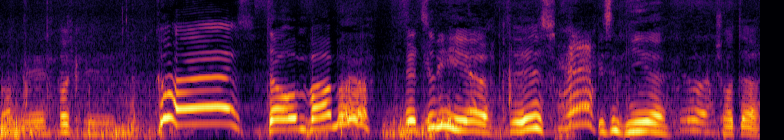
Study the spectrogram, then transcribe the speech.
Okay. okay. Chris! Da oben war wir. Jetzt sind wir hier. Chris, wir sind hier. Schotter.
